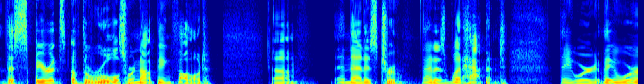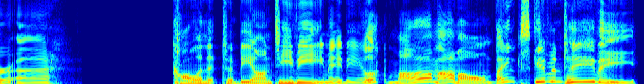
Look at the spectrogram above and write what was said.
the spirits of the rules were not being followed, um, and that is true. That is what happened. They were they were uh, calling it to be on TV. Maybe look, mom, I'm on Thanksgiving TV.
